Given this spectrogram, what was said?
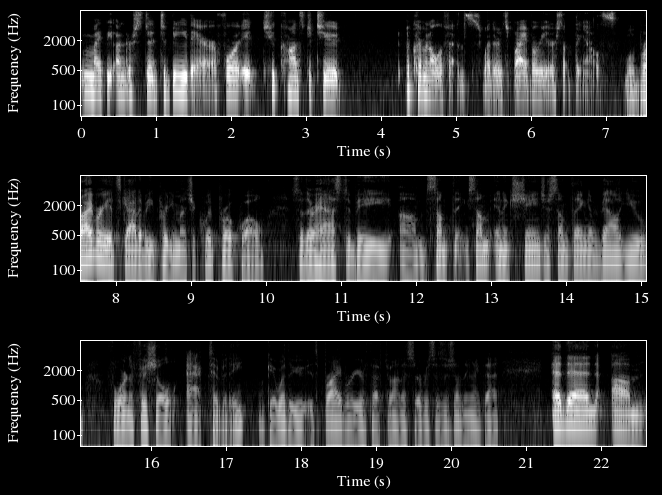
might be understood to be there for it to constitute a criminal offense, whether it's bribery or something else? Well, bribery, it's got to be pretty much a quid pro quo. So there has to be um, something, some in exchange of something of value for an official activity. Okay, whether you, it's bribery or theft of honest services or something like that. And then, um,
